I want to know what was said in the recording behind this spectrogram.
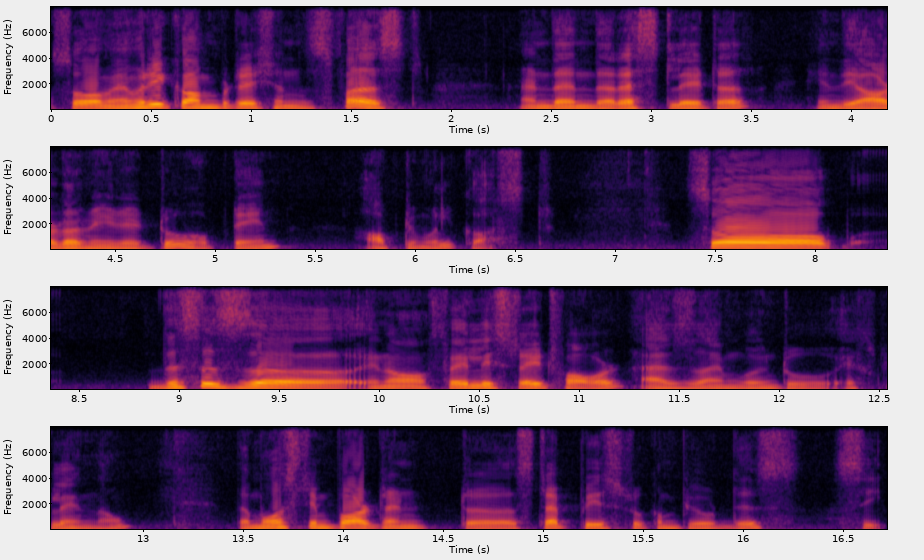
So, memory computations first and then the rest later in the order needed to obtain optimal cost. So, this is uh, you know fairly straightforward as I am going to explain now. The most important uh, step is to compute this C.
